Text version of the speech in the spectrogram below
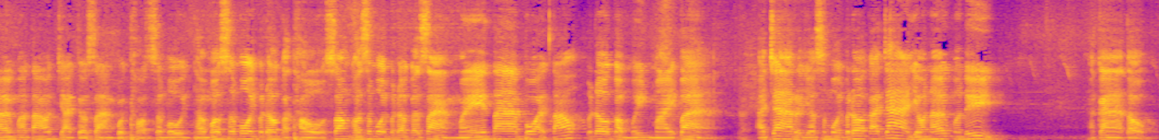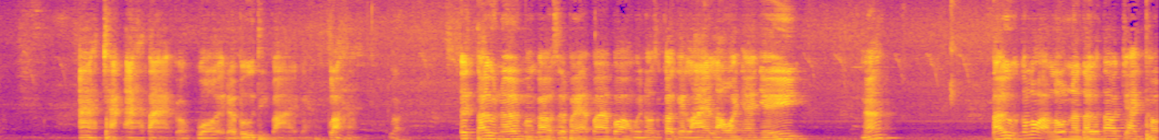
នៅមកតោចាច់ទៅសាងពុទ្ធសមុញធម្មសមុញបដកថោសង្ឃសមុញបដកសាងមេតាពួយតោបដកមិញម៉ៃបាអាចារ្យយកសមុញបដកអាចារ្យយកនៅមកនេះអាកាតោអាឆាក់អាតាក៏វយរប៊ូទីបាយដែរក្លោះណាក្លោះអឺទៅនៅមកកោសបែប៉ាបងវិញនោះក៏គេឡាយឡោញអញី ណាទៅក៏លោអឡូនទៅទៅចាច់ធោ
